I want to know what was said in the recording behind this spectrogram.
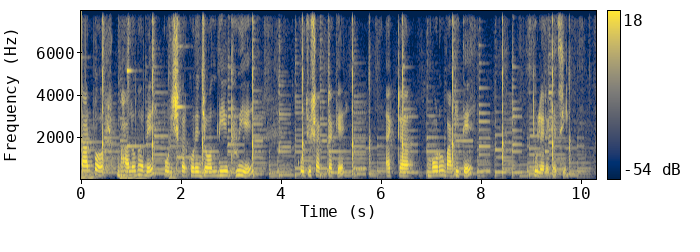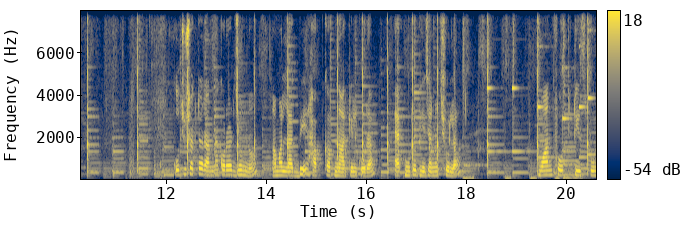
তারপর ভালোভাবে পরিষ্কার করে জল দিয়ে ধুয়ে কচু শাকটাকে একটা বড় বাটিতে তুলে রেখেছি। কচু শাকটা রান্না করার জন্য আমার লাগবে হাফ কাপ নারকেল কোড়া, এক মুঠো ভেজানো ছোলা ওয়ান ফোর্থ টিস্পুন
